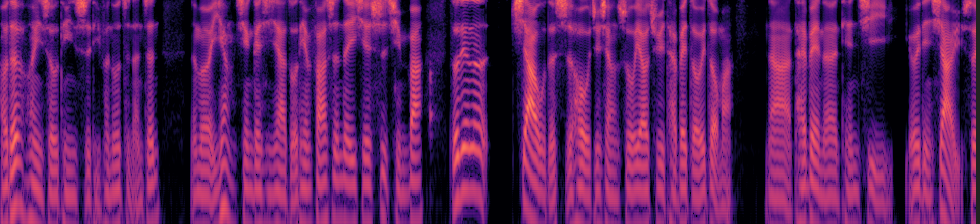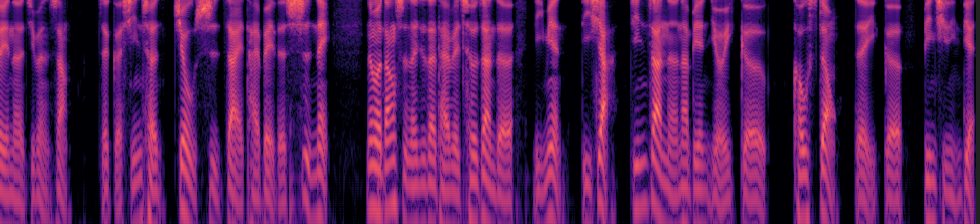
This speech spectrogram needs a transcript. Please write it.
好的，欢迎收听实体分多指南针。那么一样，先更新一下昨天发生的一些事情吧。昨天呢，下午的时候就想说要去台北走一走嘛。那台北呢，天气有一点下雨，所以呢，基本上这个行程就是在台北的市内。那么当时呢，就在台北车站的里面底下金站呢那边有一个 Cold Stone 的一个冰淇淋店。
